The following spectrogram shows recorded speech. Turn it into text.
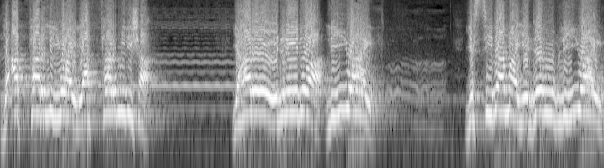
የአፋር ልዩ ኃይል፣ የአፋር ሚሊሻ፣ የሐረሬ የድሬዳዋ ልዩ ኃይል፣ የሲዳማ የደቡብ ልዩ ኃይል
